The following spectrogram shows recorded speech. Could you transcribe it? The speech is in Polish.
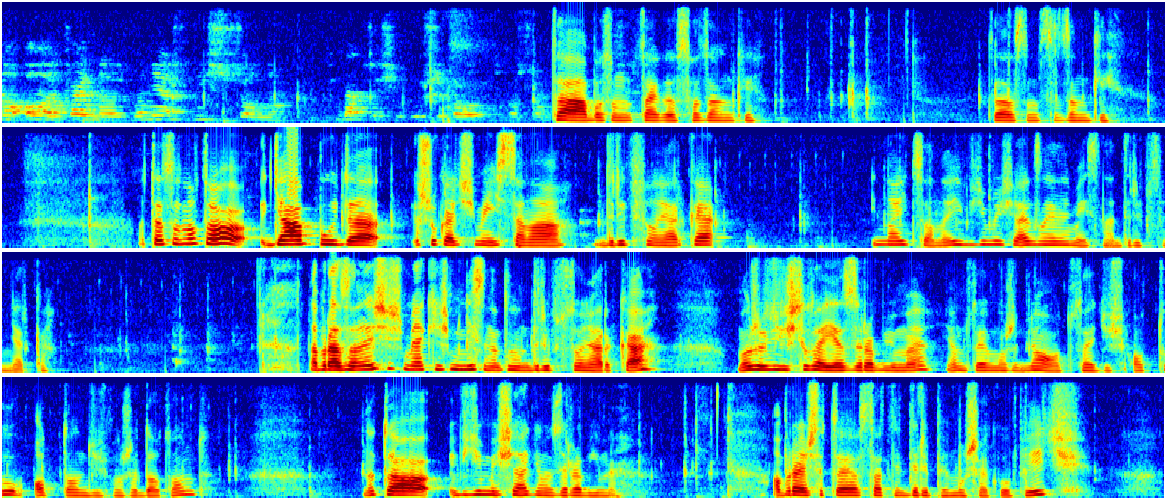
No o, fajna bo nie jest niszczona. Chyba ktoś się Ta, bo są tego, sadzonki. To są sadzonki. A to co, no to ja pójdę szukać miejsca na dripsoniarkę. I no i co? No i widzimy się, jak znajdę miejsce na dripsoniarkę. Dobra, znaleźliśmy jakieś miejsce na tą dripsoniarkę. Może gdzieś tutaj je zrobimy. Ja tutaj może, no tutaj gdzieś o tu, odtąd gdzieś może dotąd. No to widzimy się, jak ją zrobimy. Dobra, jeszcze te ostatnie drypy muszę kupić.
